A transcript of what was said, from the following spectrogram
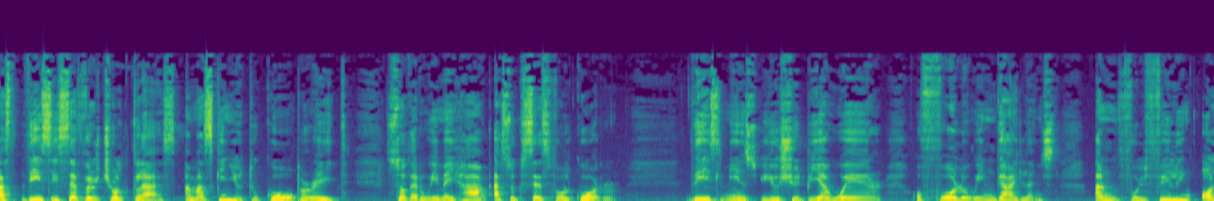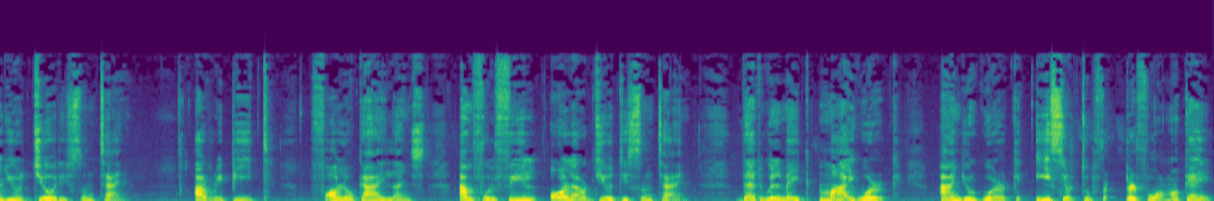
As this is a virtual class, I'm asking you to cooperate so that we may have a successful quarter. This means you should be aware of following guidelines and fulfilling all your duties on time. I'll repeat, follow guidelines and fulfill all our duties on time. That will make my work and your work easier to perform, okay?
